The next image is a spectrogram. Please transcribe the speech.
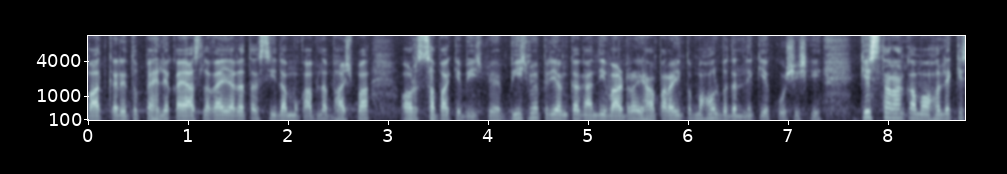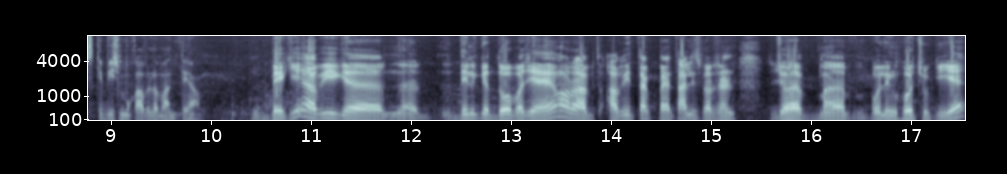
बात करें तो पहले कयास लगाया जा रहा था सीधा मुकाबला भाजपा और सपा के बीच में। बीच में प्रियंका गांधी वाड्रा यहाँ पर आई तो माहौल बदलने की कोशिश की। किस तरह का माहौल है किसके बीच मुकाबला मानते हैं आप? देखिए अभी दिन के दो बजे हैं और अभी तक 45 परसेंट जो है पोलिंग हो चुकी है।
